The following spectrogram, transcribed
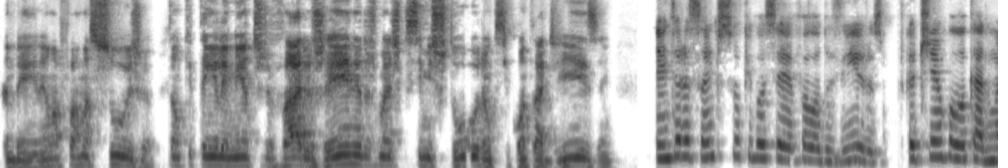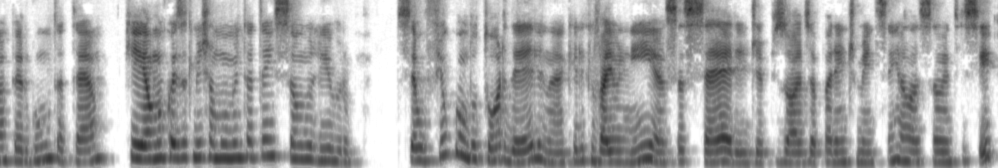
também, né? Uma forma suja, então que tem elementos de vários gêneros, mas que se misturam, que se contradizem. É interessante isso que você falou do vírus, porque eu tinha colocado uma pergunta até, que é uma coisa que me chamou muita atenção no livro. Ser o fio condutor dele, né, aquele que vai unir essa série de episódios aparentemente sem relação entre si,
